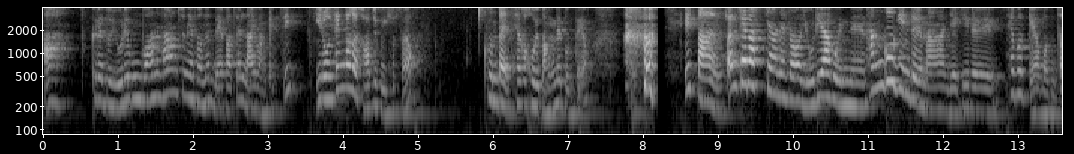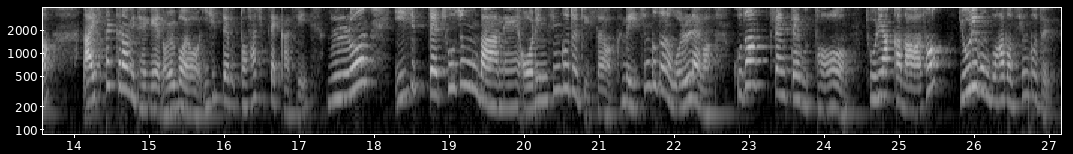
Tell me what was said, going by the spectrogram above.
아, 그래도 요리 공부하는 사람 중에서는 내가 제일 나이 많겠지? 이런 생각을 가지고 있었어요. 그런데 제가 거의 막내던데요? 일단 산세바스티안에서 요리하고 있는 한국인들만 얘기를 해볼게요, 먼저. 나이 스펙트럼이 되게 넓어요. 20대부터 40대까지. 물론 20대 초중반의 어린 친구들도 있어요. 근데 이 친구들은 원래 막 고등학생 때부터 조리학과 나와서 요리 공부하던 친구들.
